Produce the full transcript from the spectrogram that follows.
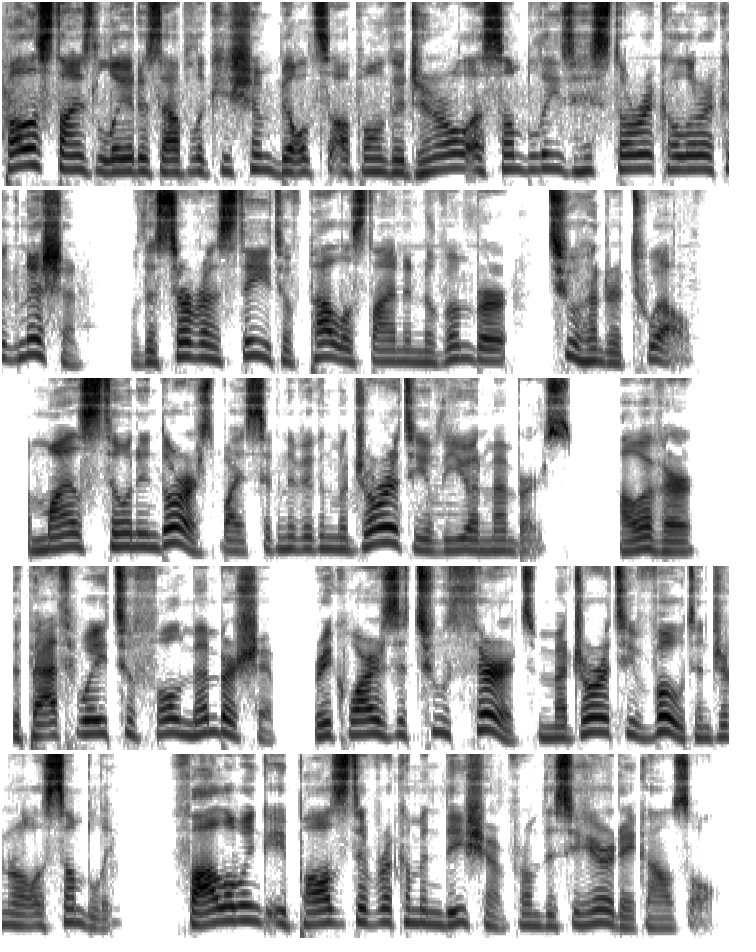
Palestine's latest application builds upon the General Assembly's historical recognition of the sovereign state of Palestine in November 212, a milestone endorsed by a significant majority of the UN members. However, the pathway to full membership requires a two thirds majority vote in General Assembly, following a positive recommendation from the Security Council.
